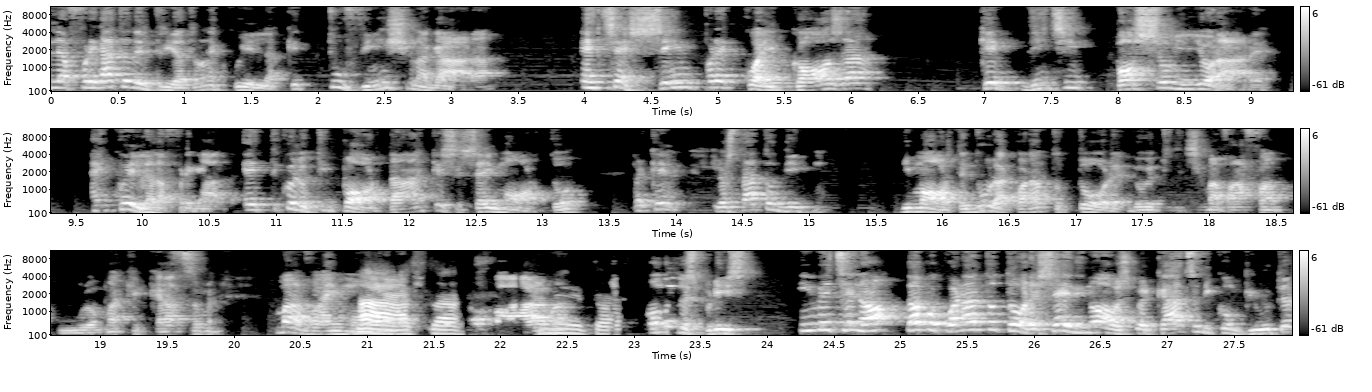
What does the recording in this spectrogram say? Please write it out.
la fregata del triathlon è quella che tu finisci una gara e c'è sempre qualcosa che dici posso migliorare. È quella la fregata e quello ti porta anche se sei morto perché lo stato di, di morte dura 48 ore dove tu dici ma vaffanculo ma che cazzo ma, ma vai in Basta, finito. fondo invece no dopo 48 ore sei di nuovo su quel cazzo di computer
